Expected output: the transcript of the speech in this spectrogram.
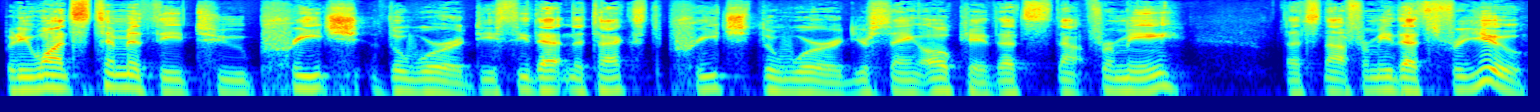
but he wants Timothy to preach the word. Do you see that in the text? Preach the word. You're saying, okay, that's not for me. That's not for me. That's for you.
